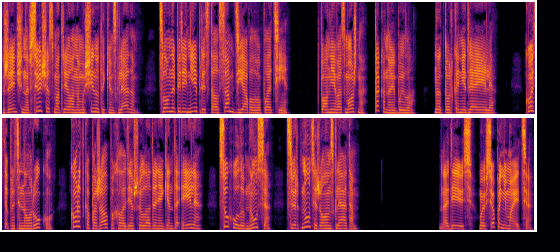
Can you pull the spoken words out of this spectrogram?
Женщина все еще смотрела на мужчину таким взглядом, словно перед ней предстал сам дьявол во плоти. Вполне возможно, так оно и было. Но только не для Эли. Костя протянул руку, коротко пожал похолодевшую ладонь агента Эли, сухо улыбнулся, сверкнул тяжелым взглядом. «Надеюсь, вы все понимаете?»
